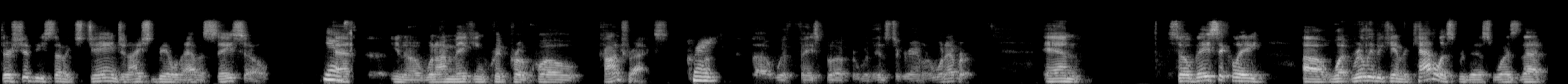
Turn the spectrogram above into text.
There should be some exchange, and I should be able to have a say so. Yes. You know, when I'm making quid pro quo contracts. Right. Uh, with Facebook or with Instagram or whatever. And so basically, uh, what really became the catalyst for this was that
